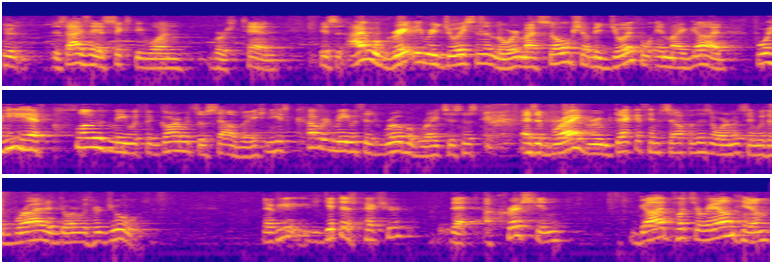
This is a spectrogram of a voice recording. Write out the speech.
There's Isaiah 61, verse 10. He says, I will greatly rejoice in the Lord. My soul shall be joyful in my God. For he hath clothed me with the garments of salvation. He has covered me with his robe of righteousness, as a bridegroom decketh himself with his ornaments, and with a bride adorned with her jewels. Now, if you, you get this picture, that a Christian, God puts around him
